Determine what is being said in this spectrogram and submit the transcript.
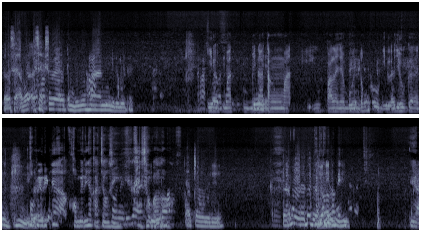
Eh, se- apa seksual pembunuhan gitu-gitu. Iya mat, binatang mati kepalanya buntung tuh gila juga. Oh, gila. Komedinya, komedinya kacau sih. Komedinya Kacau banget. Kacau dia. keren. Karena Iroda udah lama ini- nih. Iya,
